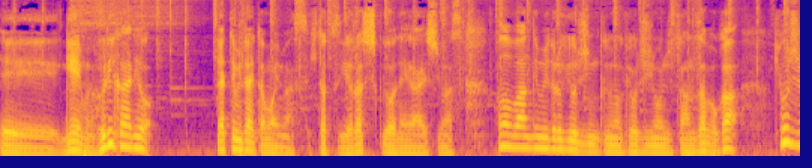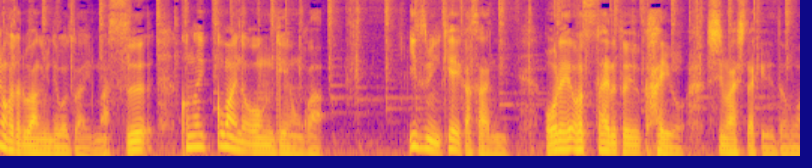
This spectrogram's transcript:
えー、ゲーム振り返りをやってみたいと思います。一つよろしくお願いします。この番組、ドル巨人くんは巨人おじさんザボが巨人を語る番組でございます。この1個前の音源は、泉慶香さんにお礼を伝えるという回をしましたけれども、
